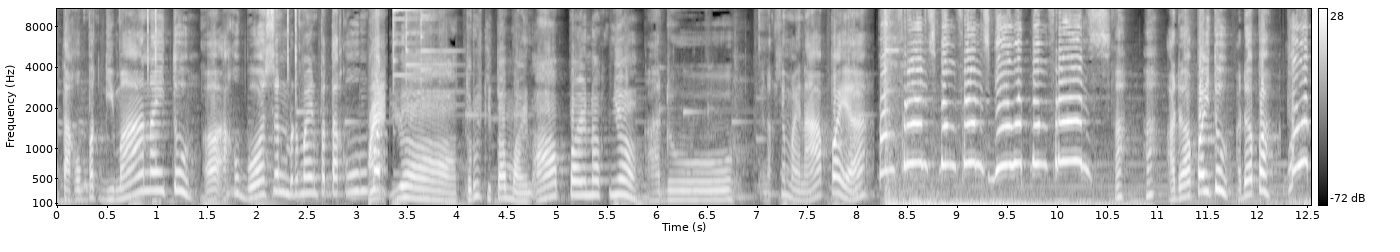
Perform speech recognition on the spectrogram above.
Petak umpet gimana itu? Eh, aku bosen bermain petak umpet. Ya terus kita main apa enaknya Aduh, enaknya main apa ya? Bang Frans, Bang Frans, gawat Bang Frans. Hah? Hah? Ada apa itu? Ada apa? Gawat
